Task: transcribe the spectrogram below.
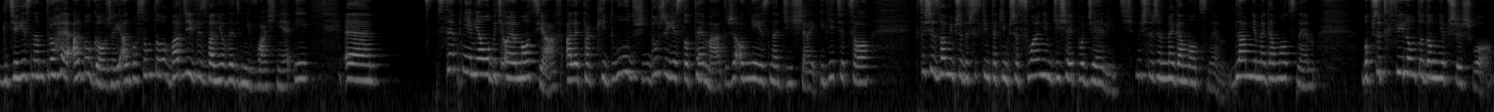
gdzie jest nam trochę albo gorzej, albo są to bardziej wyzwaniowe dni właśnie. I e, wstępnie miało być o emocjach, ale taki duży, duży jest to temat, że on nie jest na dzisiaj. I wiecie co? Chcę się z Wami przede wszystkim takim przesłaniem dzisiaj podzielić. Myślę, że mega mocnym. Dla mnie mega mocnym, bo przed chwilą to do mnie przyszło.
